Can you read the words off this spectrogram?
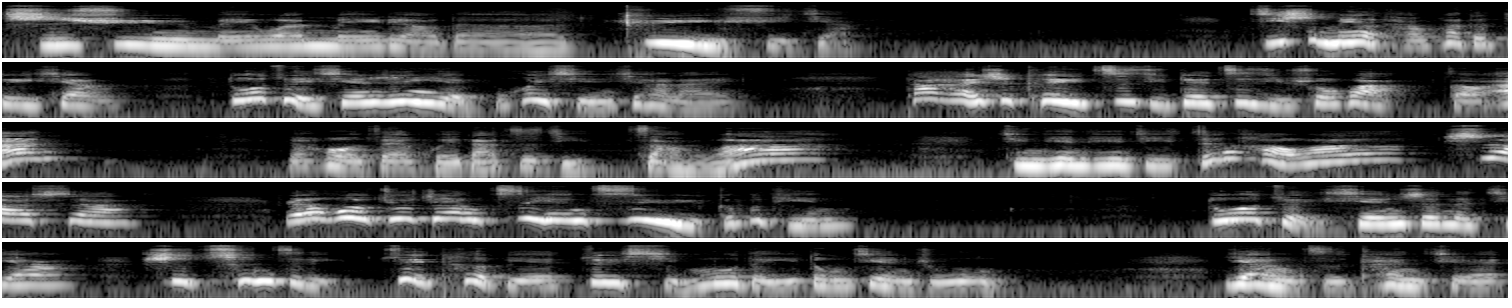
持续没完没了的继续讲，即使没有谈话的对象，多嘴先生也不会闲下来，他还是可以自己对自己说话：“早安”，然后再回答自己：“早啊，今天天气真好啊，是啊是啊”，然后就这样自言自语个不停。多嘴先生的家是村子里最特别、最醒目的一栋建筑物，样子看起来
